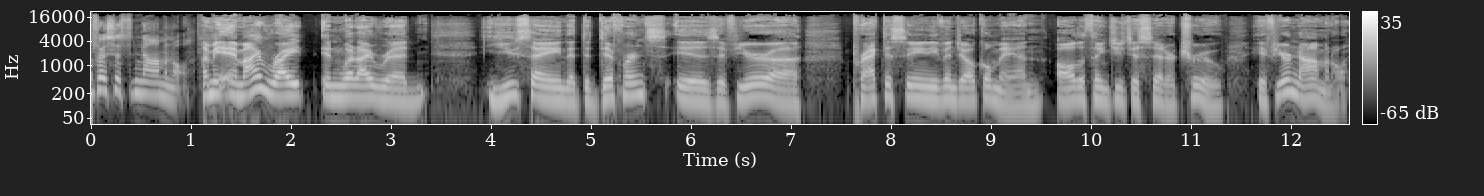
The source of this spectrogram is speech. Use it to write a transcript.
versus nominal. I mean, am I right in what I read? You saying that the difference is if you're a practicing evangelical man, all the things you just said are true. If you're nominal,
